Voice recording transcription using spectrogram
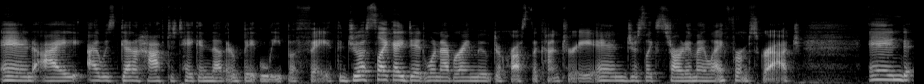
and I I was going to have to take another big leap of faith just like I did whenever I moved across the country and just like started my life from scratch. And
